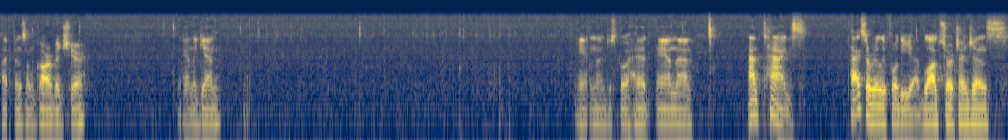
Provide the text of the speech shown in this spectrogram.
type in some garbage here. And again, and then just go ahead and uh, add tags Tags are really for the uh, blog search engines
